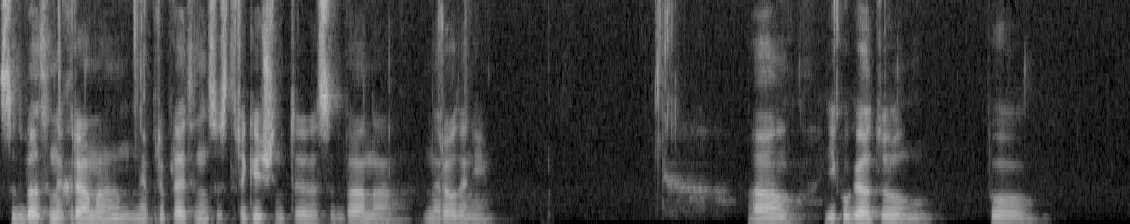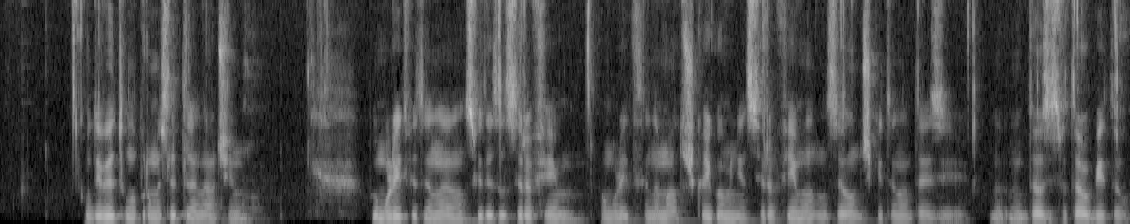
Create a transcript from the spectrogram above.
съдбата на храма е преплетена с трагичната съдба на народа ни. А и когато по удивително промислителен начин, по молитвите на святител Серафим, по молитвите на матушка Игуменя Серафим, на населничките на, тези, на тази света обител,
